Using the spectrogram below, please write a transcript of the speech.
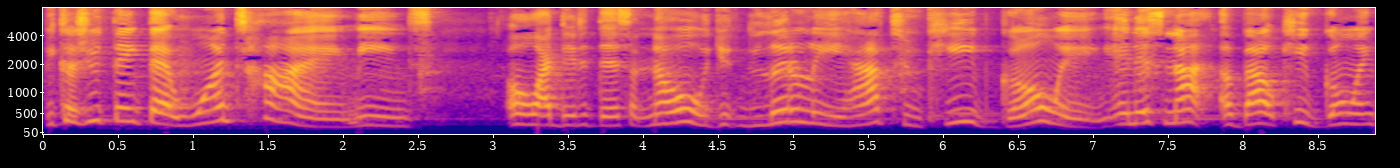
Because you think that one time means, oh, I did it this. No, you literally have to keep going. And it's not about keep going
